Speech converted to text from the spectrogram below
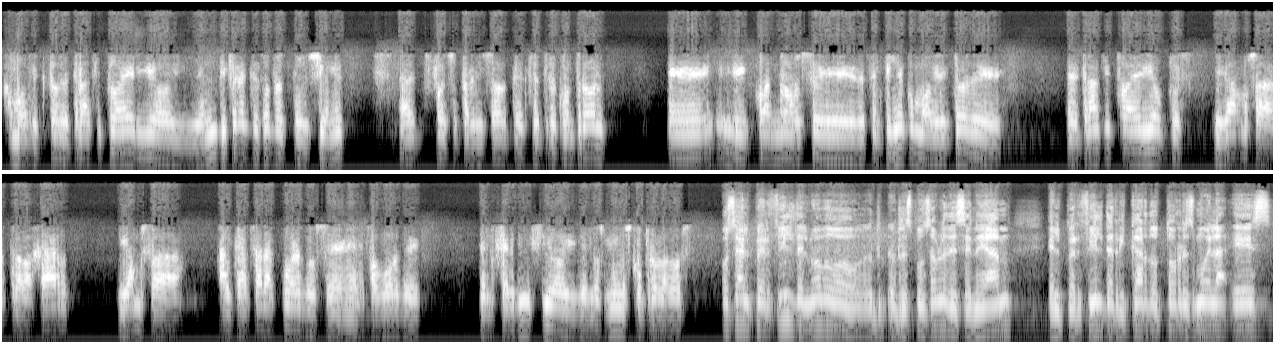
como director de tránsito aéreo y en diferentes otras posiciones, eh, fue supervisor del centro de control. Eh, y cuando se desempeñó como director de, de tránsito aéreo, pues llegamos a trabajar, digamos a alcanzar acuerdos en favor de del servicio y de los mismos controladores. O sea, el perfil del nuevo responsable de CNEAM, el perfil de Ricardo Torres Muela es,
